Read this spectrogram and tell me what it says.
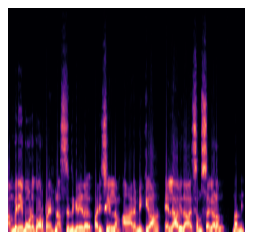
company board corporation assistant grade പരിശീലനം ആരംഭിക്കുക. എല്ലാവിധ ആശംസകളും. നന്ദി.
